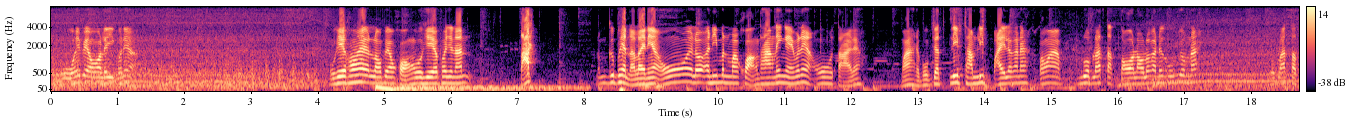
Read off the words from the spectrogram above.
โอ้โหให้ไปเอาอะไรอีกวะเนี่ย โอเคเขาให้เราไปเอาของโอเค เพราะฉะนั้นตัดแล้วมันคือแผ่นอะไรเนี่ย โอ้ยแล้วอันนี้มันมาขวางทางได้ไงวะเนี่ย โอ้ตายแล้ว มาเดี๋ยวผมจะรีบทำรีบไปแล้วกันนะ เพราะว่ารวบรัดตัดตอนเราแล้วกันนะคุณผู้ชมนะรวบรัดตัด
